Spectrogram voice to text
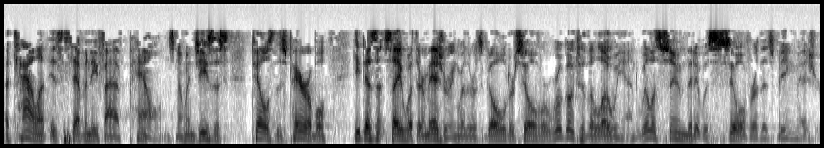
a talent is 75 pounds. Now, when Jesus tells this parable, he doesn't say what they're measuring, whether it's gold or silver. We'll go to the low end. We'll assume that it was silver that's being measured.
